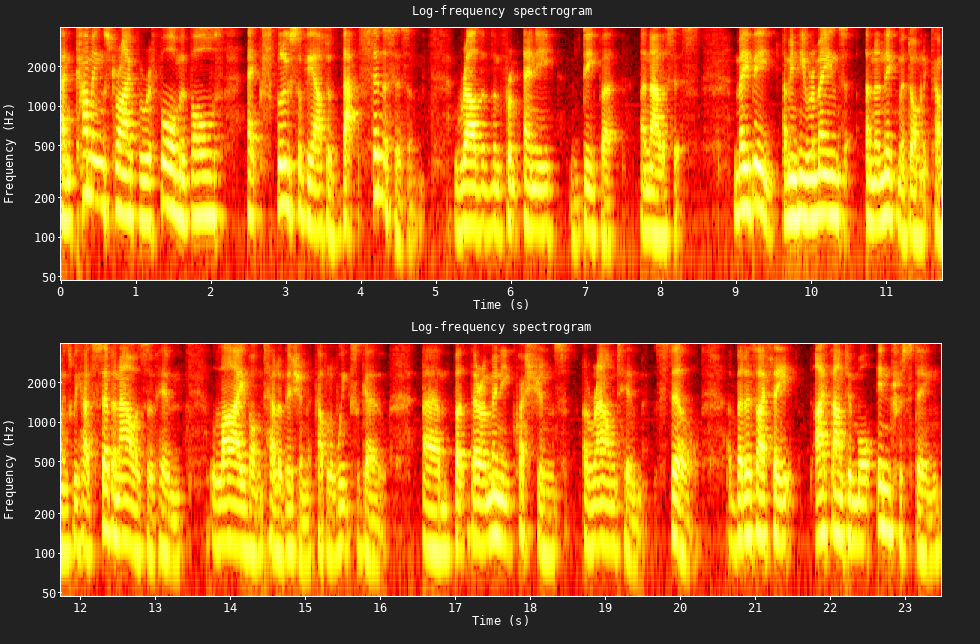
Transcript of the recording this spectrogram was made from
and Cummings' drive for reform evolves exclusively out of that cynicism rather than from any deeper analysis. Maybe, I mean, he remains an enigma, Dominic Cummings. We had seven hours of him live on television a couple of weeks ago, um, but there are many questions around him still. But as I say, I found him more interesting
